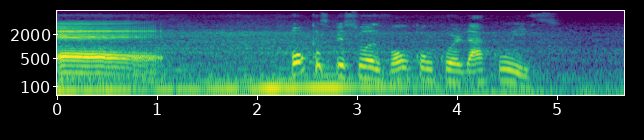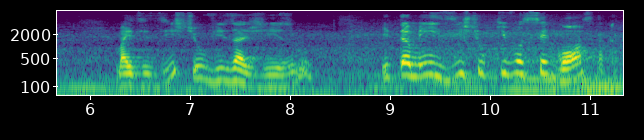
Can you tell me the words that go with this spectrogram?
É... Poucas pessoas vão concordar com isso, mas existe o visagismo e também existe o que você gosta, cara.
